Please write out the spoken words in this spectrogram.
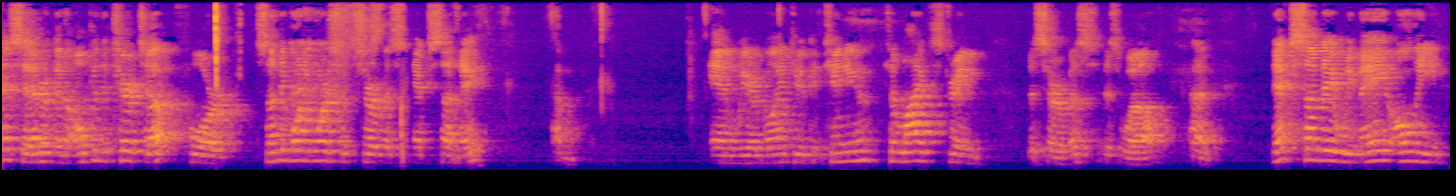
I said, are going to open the church up for Sunday morning worship service next Sunday. Um, and we are going to continue to live stream the service as well. Uh, next Sunday, we may only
